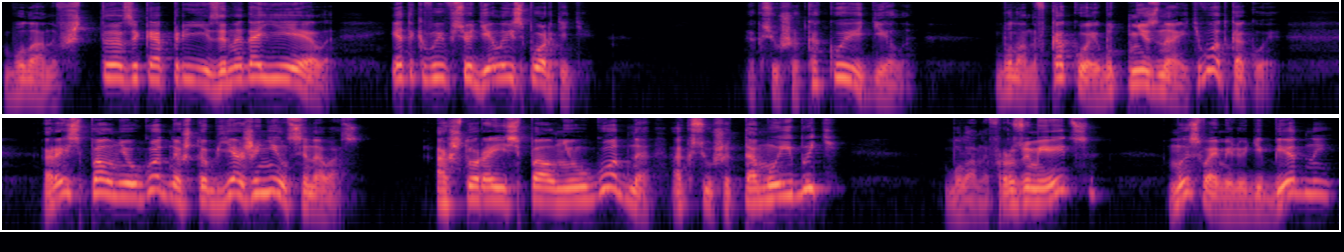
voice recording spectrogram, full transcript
Буланов. Что за капризы? Надоело. Этак вы все дело испортите. Аксюша. Какое дело? Буланов. Какое? Будто не знаете. Вот какое. Раисе Пал не угодно, чтобы я женился на вас. А что Раисе Пал не угодно, Аксюша, тому и быть. Буланов. Разумеется. Мы с вами люди бедные.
